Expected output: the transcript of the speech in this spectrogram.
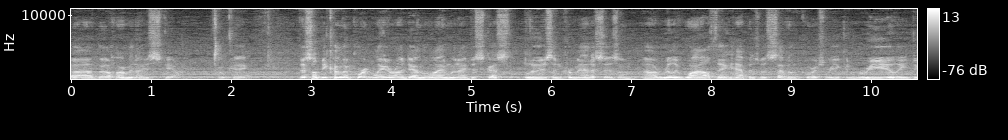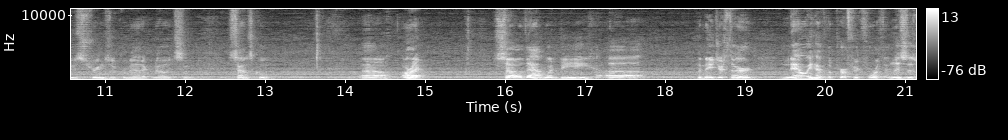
uh, the harmonized scale. Okay. This will become important later on down the line when I discuss blues and chromaticism. A really wild thing happens with seventh chords where you can really do strings of chromatic notes and sounds cool. Uh, all right, so that would be uh, the major third. Now we have the perfect fourth, and this is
